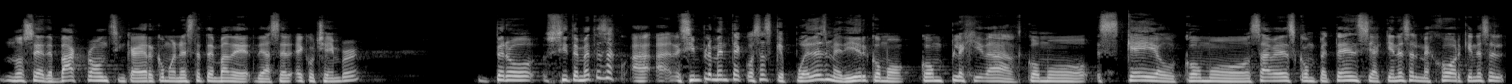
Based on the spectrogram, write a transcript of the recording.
no sé, de background sin caer como en este tema de, de hacer echo chamber. Pero si te metes a, simplemente a cosas que puedes medir como complejidad, como scale, como, sabes, competencia, quién es el mejor, quién es el,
